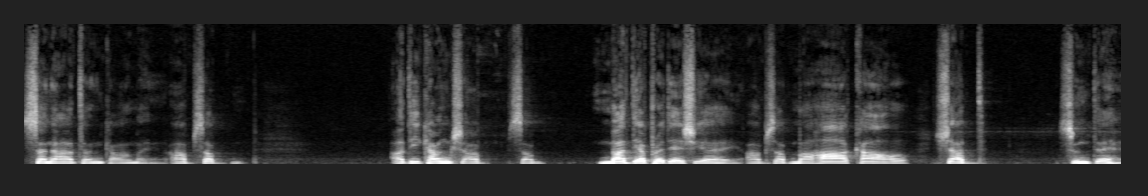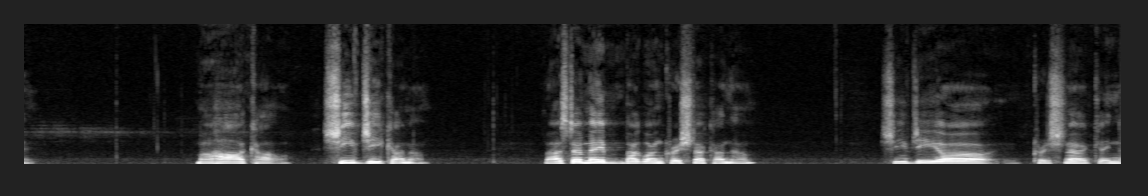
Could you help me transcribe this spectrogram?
सनातन काल में आप सब अधिकांश आप सब मध्य प्रदेशीय है आप सब महाकाल शब्द सुनते हैं। महाकाल, शिव जी का नाम। वास्तव में भगवान कृष्ण का नाम। शिव जी और कृष्ण के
